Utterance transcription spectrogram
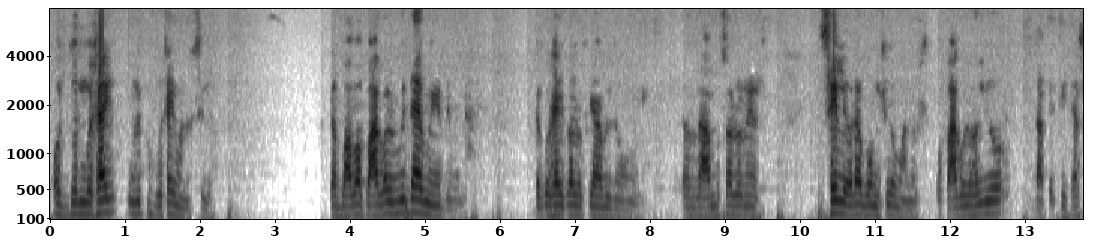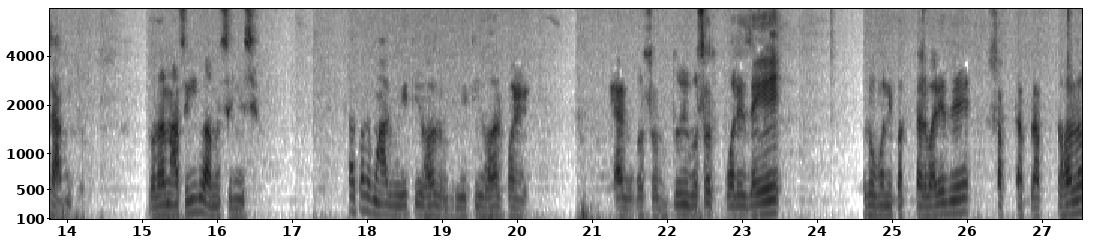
অর্জুন গোসাই, উনি খুব গোসাই মানুষ ছিল। তা বাবা পাগল বিদায় মেয়ে দেবে না। তা গোসাই কল কি আমি দেবো কারণ রামচরণের ছেলে, ওরা বংশীয় মানুষ। ও পাগল হলেও যাতে ঠিক আছে, আমি তো তোরা না ছিল আমি চিনিছি। তারপরে মার বিয়েটি হলো। বিয়েটি হওয়ার পরে এক বছর, দুই বছর পরে যেয়ে রমণীকর্তার বাড়ি যে সত্তা প্রাপ্ত হলো।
